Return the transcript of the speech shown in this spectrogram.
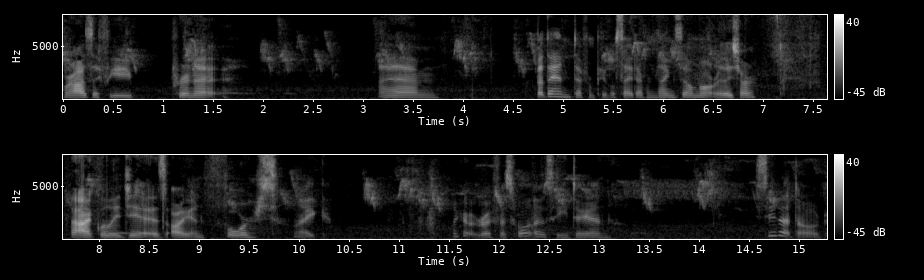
Whereas if you prune it um, but then different people say different things, so I'm not really sure. The Aquilegia is out in force. Like, look at Rufus. What is he doing? See that dog?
